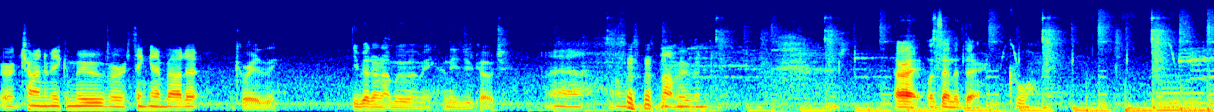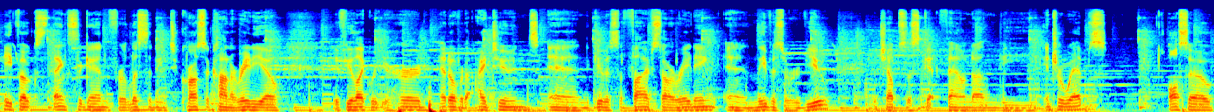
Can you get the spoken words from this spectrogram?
or trying to make a move, or thinking about it. crazy you better not move at me I need you to coach Yeah, I'm not moving. all right let's end it there Cool. Hey folks, thanks again for listening to CrossFit Radio. If you like what you heard, head over to iTunes and give us a five star rating and leave us a review, which helps us get found on the interwebs. Also,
